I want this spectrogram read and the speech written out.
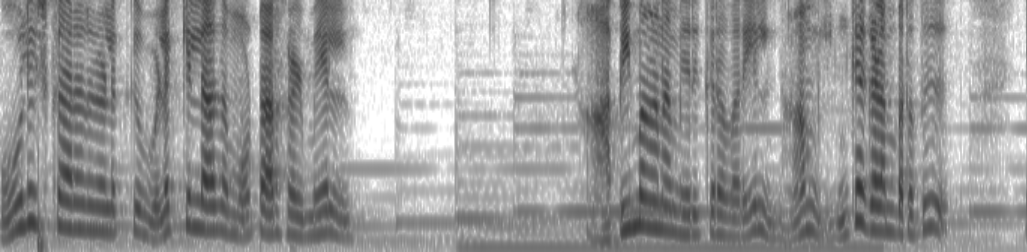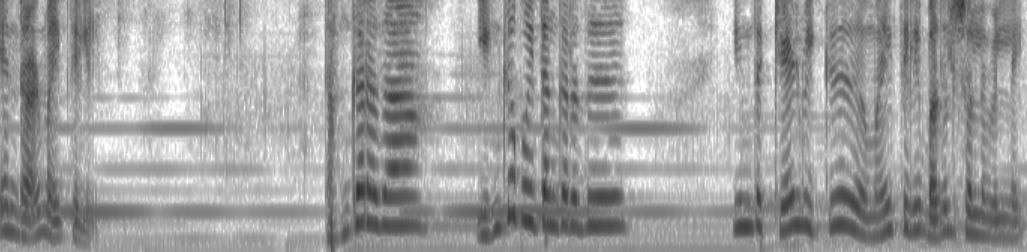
போலீஸ்காரர்களுக்கு விளக்கில்லாத மோட்டார்கள் மேல் அபிமானம் இருக்கிற வரையில் நாம் எங்க கிளம்புறது? என்றாள் மைத்திலி. தங்கறதா? எங்க போய் தங்கிறது? இந்த கேள்விக்கு மைத்திலி பதில் சொல்லவில்லை.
